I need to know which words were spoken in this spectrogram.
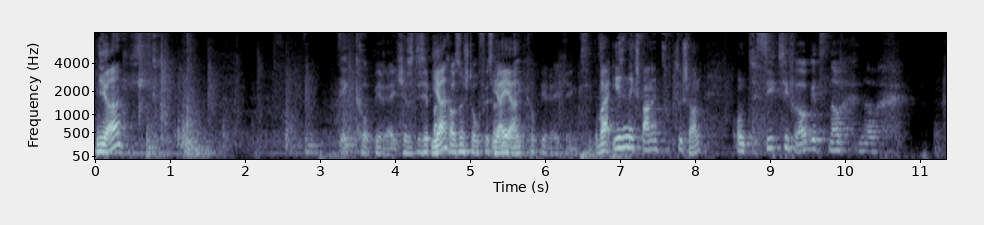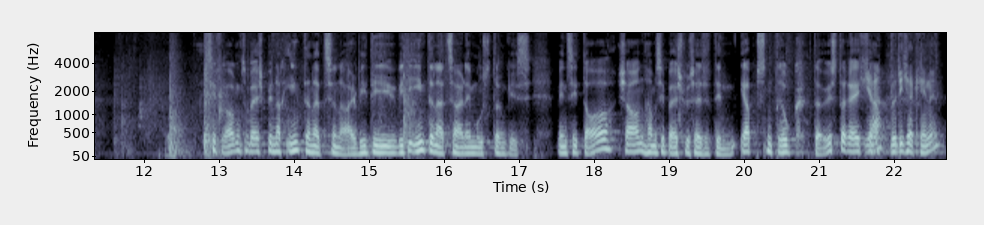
Ja? Deko-Bereich, also diese Backhausenstoffe sind ja, ja. im Deko-Bereich War irrsinnig spannend zuzuschauen. Und Sie, Sie fragen jetzt nach, nach Sie fragen zum Beispiel nach international, wie die, wie die internationale Musterung ist. Wenn Sie da schauen, haben Sie beispielsweise den Erbsendruck der Österreicher. Ja, würde ich erkennen.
